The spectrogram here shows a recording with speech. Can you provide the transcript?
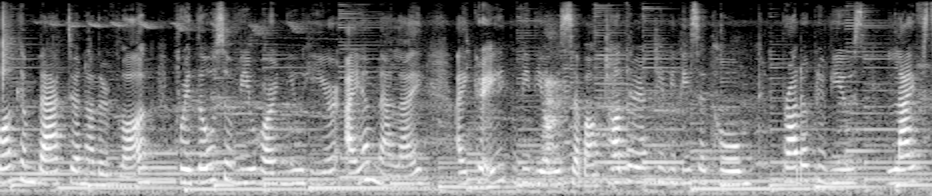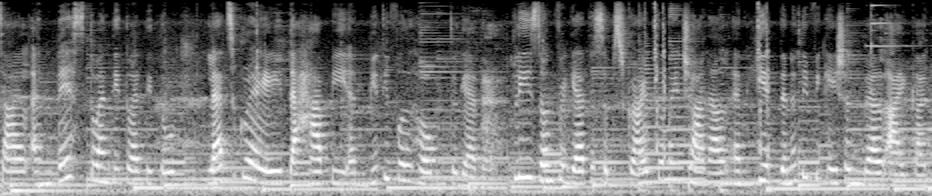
Welcome back to another vlog. For those of you who are new here, I am Malay. I create videos about toddler activities at home, product reviews, lifestyle, and this 2022, let's create a happy and beautiful home together. Please don't forget to subscribe to my channel and hit the notification bell icon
